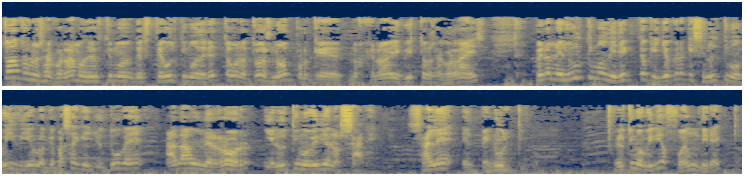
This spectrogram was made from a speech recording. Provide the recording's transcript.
Todos nos acordamos de, último, de este último directo. Bueno, todos no, porque los que no habéis visto os acordáis. Pero en el último directo, que yo creo que es el último vídeo, lo que pasa es que YouTube ha dado un error y el último vídeo no sale. Sale el penúltimo. El último vídeo fue un directo.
